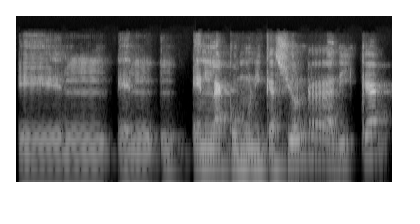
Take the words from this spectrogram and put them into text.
el, el, en la comunicación radica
